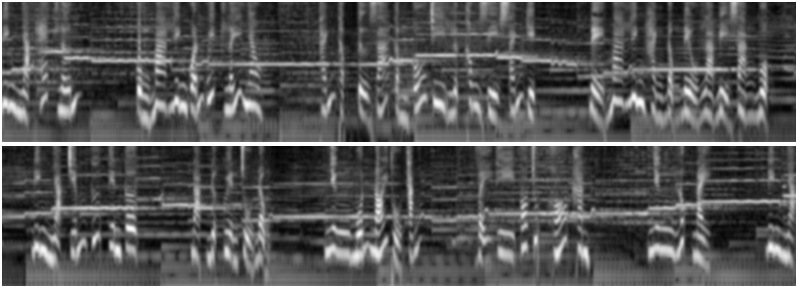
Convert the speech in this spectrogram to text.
Đinh nhạc hét lớn, Cùng ma linh quấn quýt lấy nhau. Thánh thập tự giá cầm cố chi lực không gì sánh kịp. Để ma linh hành động đều là bị ràng buộc. Đinh nhạc chiếm cứ tiên cơ, Đạt được quyền chủ động, Nhưng muốn nói thủ thắng, Vậy thì có chút khó khăn. Nhưng lúc này, Đinh nhạc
